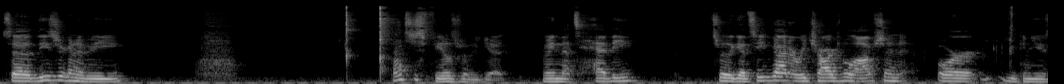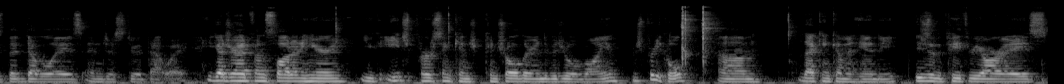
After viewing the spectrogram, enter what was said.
So these are gonna be, that just feels really good. I mean, that's heavy. It's really good. So you've got a rechargeable option or you can use the double A's and just do it that way. You got your headphone slot in here. You Each person can control their individual volume, which is pretty cool. Um, that can come in handy. These are the P3RAs.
